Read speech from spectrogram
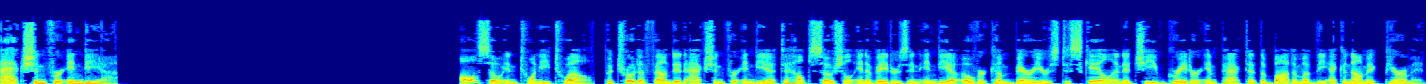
Action for India Also in 2012, Pitroda founded Action for India to help social innovators in India overcome barriers to scale and achieve greater impact at the bottom of the economic pyramid.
